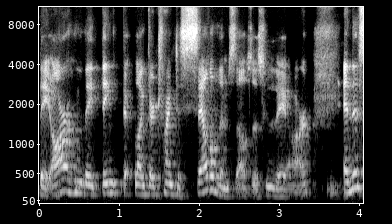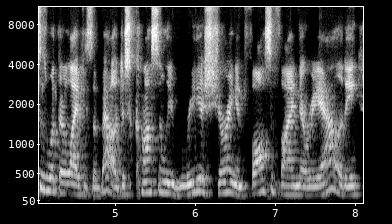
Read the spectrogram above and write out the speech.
They are who they think that, like they're trying to sell themselves as who they are. Mm. And this is what their life is about, just constantly reassuring and falsifying their reality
